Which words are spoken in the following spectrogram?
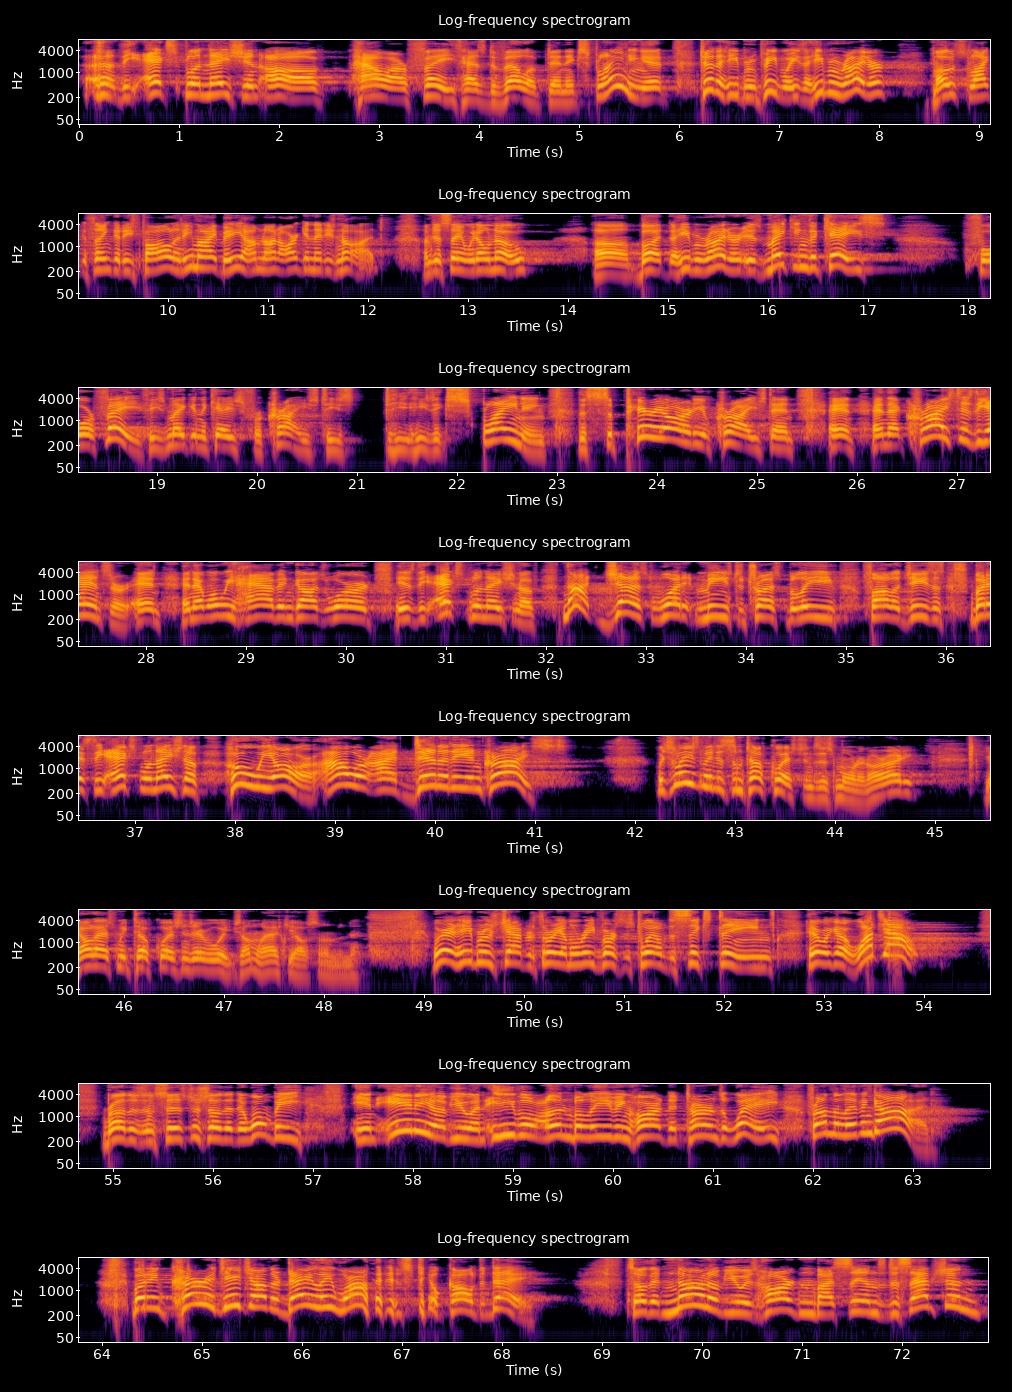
the explanation of how our faith has developed and explaining it to the Hebrew people. He's a Hebrew writer. Most like to think that he's Paul, and he might be. I'm not arguing that he's not. I'm just saying we don't know. Uh, but the Hebrew writer is making the case for faith. He's making the case for Christ. He's he, he's explaining the superiority of Christ and, and, and that Christ is the answer and, and that what we have in God's Word is the explanation of not just what it means to trust, believe, follow Jesus, but it's the explanation of who we are, our identity in Christ. Which leads me to some tough questions this morning, all righty? Y'all ask me tough questions every week, so I'm going to ask y'all some today. We're in Hebrews chapter 3. I'm going to read verses 12 to 16. Here we go. Watch out, brothers and sisters, so that there won't be in any of you an evil, unbelieving heart that turns away from the living God. But encourage each other daily while it is still called today, so that none of you is hardened by sin's deception.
